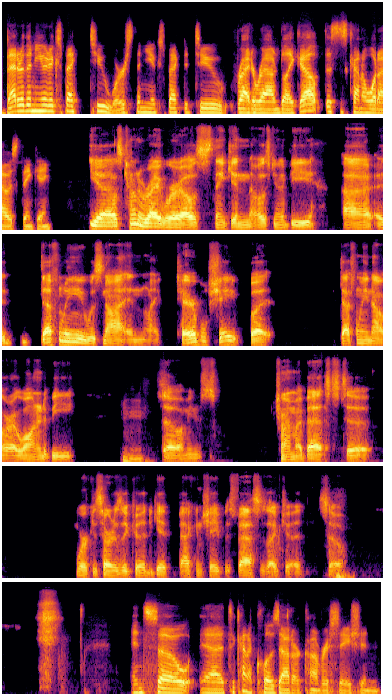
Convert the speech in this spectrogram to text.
better than you had expected to, worse than you expected to, right around like, oh, this is kind of what I was thinking? Yeah, I was kind of right where I was thinking I was going to be. Uh, it definitely was not in like terrible shape, but definitely not where I wanted to be. Mm-hmm. So, I mean, just trying my best to work as hard as I could to get back in shape as fast as I could. So, and so uh, to kind of close out our conversation,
